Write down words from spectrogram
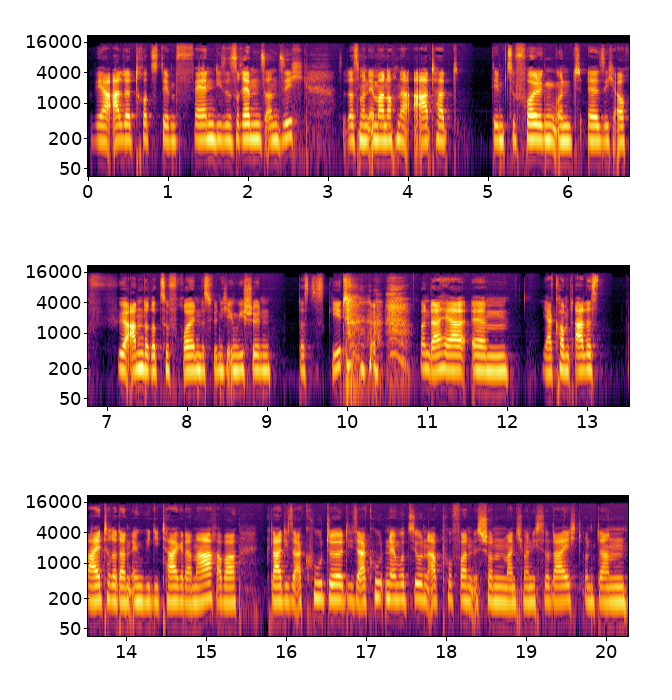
wir alle trotzdem Fan dieses Rennens an sich, sodass man immer noch eine Art hat, dem zu folgen und äh, sich auch für andere zu freuen. Das finde ich irgendwie schön, dass das geht. Von daher, ähm, ja, kommt alles weitere dann irgendwie die Tage danach. Aber klar, diese akute, diese akuten Emotionen abpuffern ist schon manchmal nicht so leicht und dann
